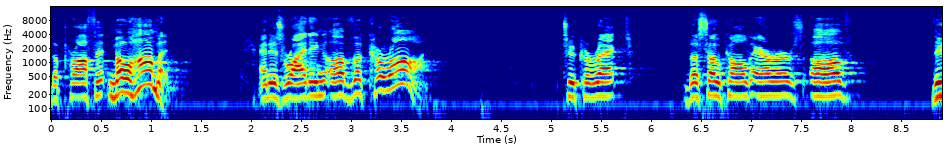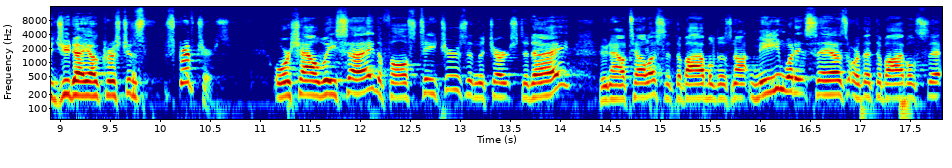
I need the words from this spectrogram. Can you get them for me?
the prophet Mohammed and his writing of the Quran to correct the so called errors of the Judeo Christian scriptures. Or shall we say, the false teachers in the church today, who now tell us that the Bible does not mean what it says, or that the Bible sa-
